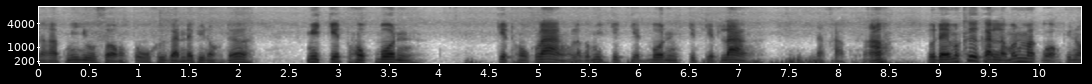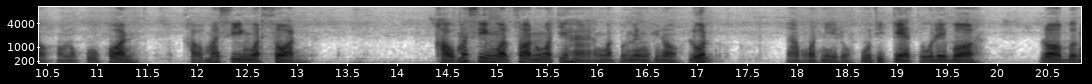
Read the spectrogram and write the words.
นะครับ มีอยู่สองตัวคือกันได้พี่น้องเด้อมีเจ็ดหกบนเจ็ดหกล่าง แล้วก็มีเจ็ดเจ็ดบนเจ็ดเจ็ดล่างนะครับ เอาตัวใดมันคือกันแล้วมันมักออกพี่น้องของหลวงปู่พรเขามาซีงวดซ้อน เขามาซีงวดซ้อนงวดที่หางวดเบิ่งหนึ่งพี่น้องรุดนะครับงวดนี้หลวงปู่ที่แก้ตัวได้บ่รอเบิ่ง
